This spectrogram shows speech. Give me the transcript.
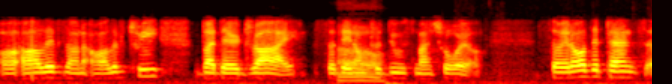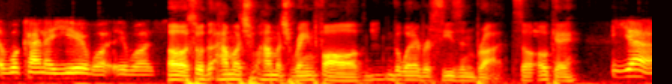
uh, olives on an olive tree, but they're dry so they oh. don't produce much oil. So it all depends on what kind of year what it was. Oh, so the, how much how much rainfall the whatever season brought. So okay. Yeah.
